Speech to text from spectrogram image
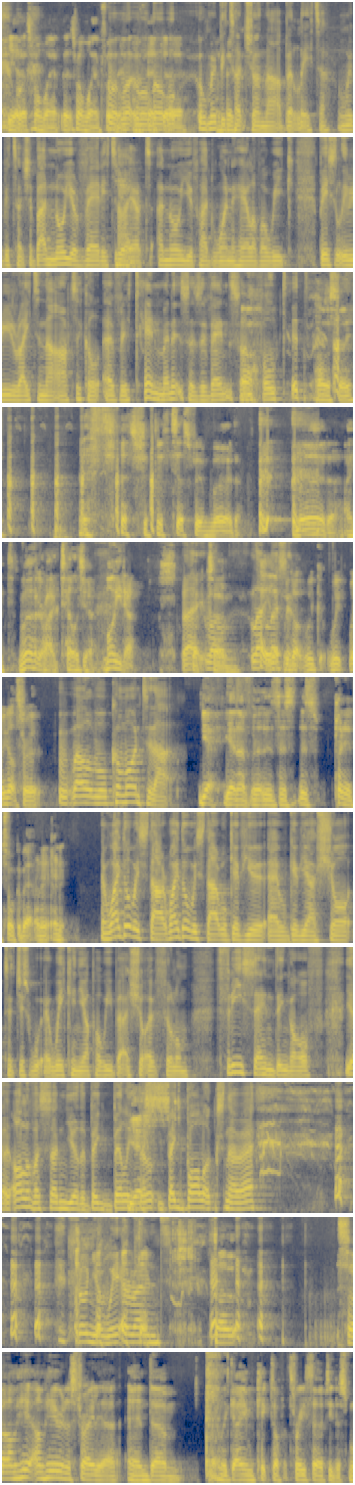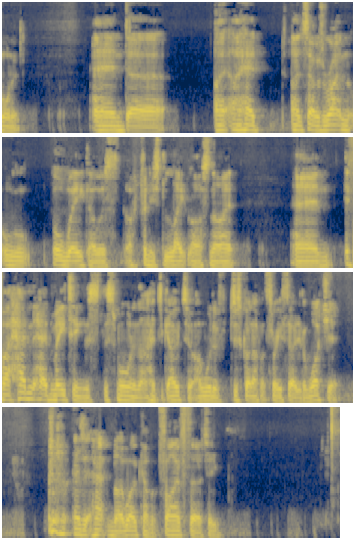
yeah. That's one way. That's one way of putting We'll, it. we'll, had, we'll- uh, we'll maybe touch on that a bit later. We'll maybe touch it. But I know you're very tired. I know you've had one hell of a week, basically rewriting that article every 10 minutes as events Oh. unfolded. Honestly, it's just, it's just been murder, murder. I murder. I tell you, murder. Right, But, well, um, let- hey, listen. we got we, got- we, we got through it. well, we'll come on to that. Yeah, yeah. No, there's there's, there's plenty to talk about. I mean, and And why don't we start? Why don't we start? We'll give you, uh, we'll give you a shot to just w- uh, waking you up a wee bit. A shot at Fulham, three sending off. Yeah, all of a sudden you're the big Billy, Yes. Bill, big bollocks now, eh? Throwing your weight around. so so I'm here I'm here in Australia and um, the game kicked off at three thirty this morning. And uh, I, I had say I was writing all all week. I was I finished late last night. And if I hadn't had meetings this morning that I had to go to I would have just got up at three thirty to watch it. As it happened I woke up at five thirty.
